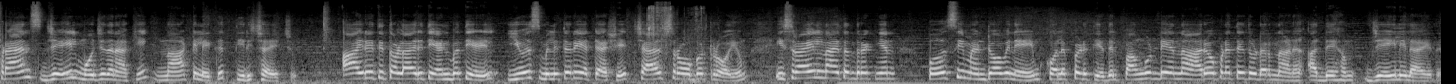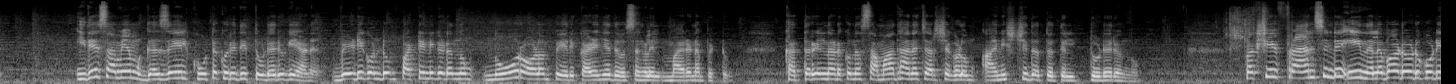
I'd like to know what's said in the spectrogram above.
ഫ്രാൻസ് ജയിൽ മോചിതനാക്കി നാട്ടിലേക്ക് തിരിച്ചയച്ചു. ആയിരത്തി തൊള്ളായിരത്തി എൺപത്തിയേഴിൽ U S military attache Charles Robert റോയും ഇസ്രായേൽ നയതന്ത്രജ്ഞൻ പേഴ്സി മെൻഡോവിനെയും കൊലപ്പെടുത്തിയതിൽ പങ്കുണ്ട് എന്ന ആരോപണത്തെ തുടർന്നാണ് അദ്ദേഹം ജയിലിലായത്. ഇതേ സമയം ഗസയിൽ കൂട്ടക്കുരുതി തുടരുകയാണ്. വെടികൊണ്ടും പട്ടിണി കിടന്നും നൂറോളം പേര് കഴിഞ്ഞ ദിവസങ്ങളിൽ മരണപ്പെട്ടു. ഖത്തറിൽ നടക്കുന്ന സമാധാന ചർച്ചകളും അനിശ്ചിതത്വത്തിൽ തുടരുന്നു. പക്ഷേ ഫ്രാൻസിന്റെ ഈ നിലപാടോടുകൂടി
